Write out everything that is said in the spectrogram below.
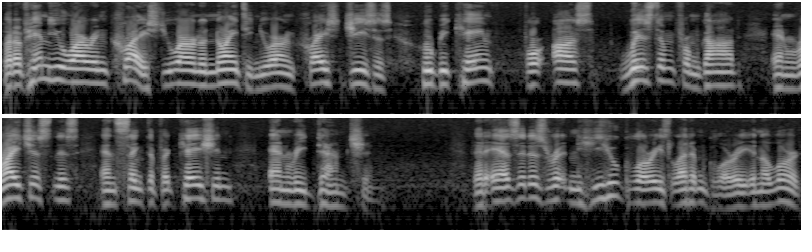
But of him you are in Christ, you are an anointing, you are in Christ Jesus who became for us wisdom from God and righteousness and sanctification and redemption. That as it is written, he who glories, let him glory in the Lord.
